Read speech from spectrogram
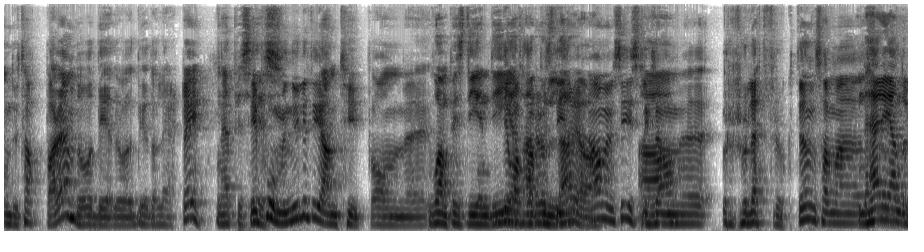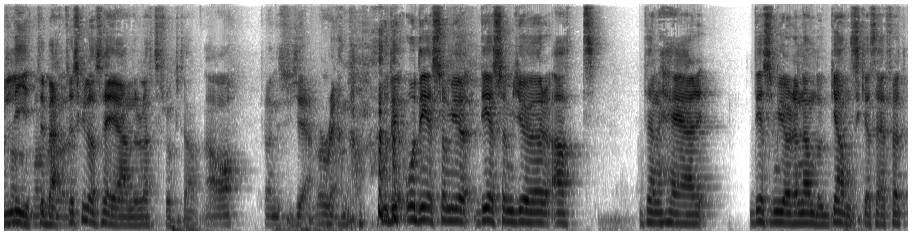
om du tappar ändå det du, det du har lärt dig. Nej, Det precis. påminner ju lite grann typ om... eh, One Piece D&D det att han rullar ja. Ja, men precis. Ja. Liksom eh, roulettefrukten som... eh, Det här är ändå lite som- bättre skulle jag säga än roulettefrukten. Ja, den är så jävla random. Och, det, och det, som gör, det som gör att den här det som gör den ändå ganska så här, för att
